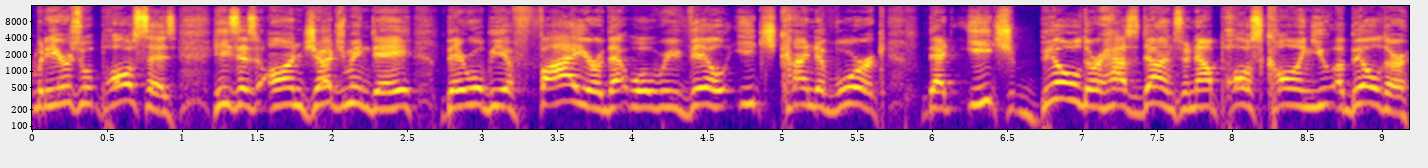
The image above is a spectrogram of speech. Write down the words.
But here's what Paul says. He says, On judgment day, there will be a fire that will reveal each kind of work that each builder has done. So now Paul's calling you a builder.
